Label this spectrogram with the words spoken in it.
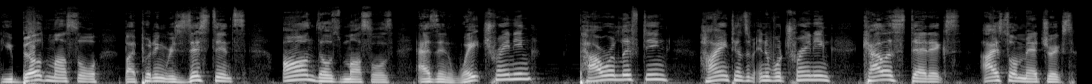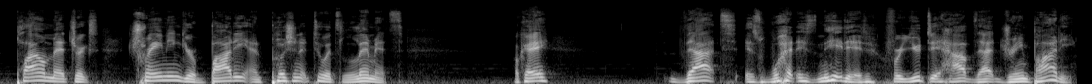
You build muscle by putting resistance on those muscles, as in weight training, powerlifting, high intensive interval training, calisthenics, isometrics, plyometrics, training your body and pushing it to its limits. Okay? That is what is needed for you to have that dream body.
